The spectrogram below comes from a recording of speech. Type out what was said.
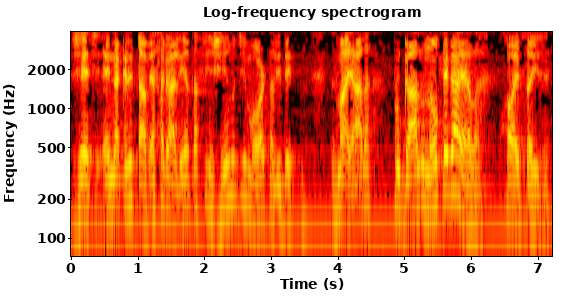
Gente, é inacreditável. Essa galinha tá fingindo de morta ali, de- desmaiada, pro galo não pegar ela. Olha isso aí, gente.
